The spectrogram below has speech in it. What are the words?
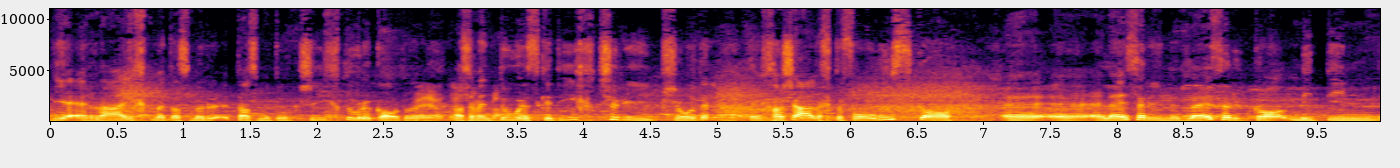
wie erreicht man, dass man, dass man durch Geschichte durchgeht? Ja, also wenn du ein Gedicht schreibst, oder, dann kannst du eigentlich davon ausgehen, äh, äh, eine Leserin und Leser geht mit deinem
